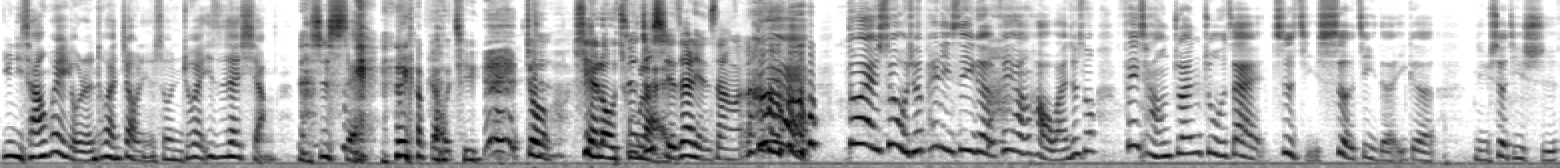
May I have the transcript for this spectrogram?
因为你常会有人突然叫你的时候，你就会一直在想你是谁，那个表情就泄露出来，就写在脸上了。对对，所以我觉得佩妮是一个非常好玩，就是说非常专注在自己设计的一个女设计师。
